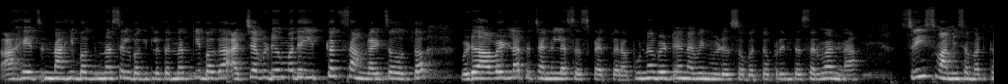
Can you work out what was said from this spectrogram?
आहेच नाही बघ नसेल बघितलं तर नक्की बघा. आजच्या व्हिडिओमध्ये इतकंच सांगायचं होतं. व्हिडिओ आवडला तर चॅनलला सबस्क्राईब करा. पुन्हा भेटूया नवीन व्हिडिओसोबत. तोपर्यंत सर्वांना श्री स्वामी समर्थ.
